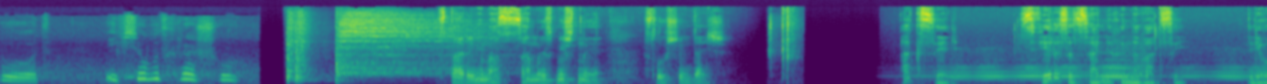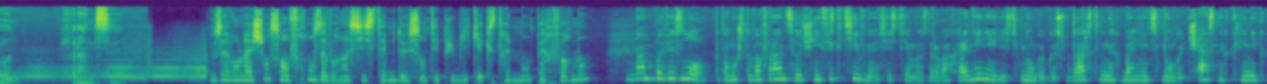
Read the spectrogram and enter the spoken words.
Вот. И все будет хорошо. Старые мемасы самые смешные. Слушаем дальше. Аксель. Сфера социальных инноваций. Лион, Франция. Nous avons la chance en France d'avoir un système de santé publique extrêmement performant. Нам повезло, потому что во Франции очень эффективная система здравоохранения, есть много государственных больниц, много частных клиник,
